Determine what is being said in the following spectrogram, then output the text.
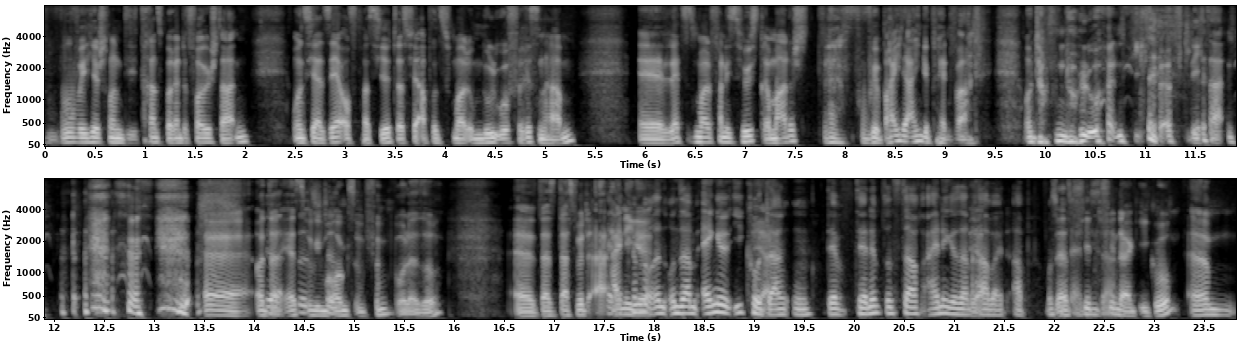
wo wir hier schon die transparente Folge starten, uns ja sehr oft passiert, dass wir ab und zu mal um 0 Uhr verrissen haben. Äh, letztes Mal fand ich es höchst dramatisch, wo wir beide eingepennt waren und um 0 Uhr nicht veröffentlicht hatten. äh, und dann Ja, erst irgendwie stimmt. morgens um 5 oder so. Äh, das, das wird Ja, da können einige. wir in unserem Engel Ico Ja. danken. Der, der nimmt uns da auch einiges an Ja. Arbeit ab. Muss man Das, ehrlich vielen, sagen. vielen Dank, Ico. Ähm,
